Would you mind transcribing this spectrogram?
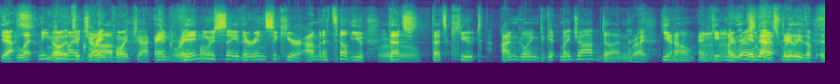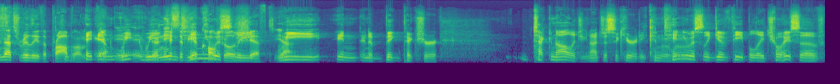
Yes. that let me No, do it's my a great job, point, Jack. It's and then you say they're insecure, I'm going to tell you that's Mm-hmm. that's cute. I'm going to get my job done, Right. You know, and keep my and, resume and that's updated. really the and that's really the problem. And, and Yeah, we, it- we there needs to be a cultural shift. Yeah. We, in, in a big picture, technology, not just security, Mm-hmm. continuously give people a choice of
